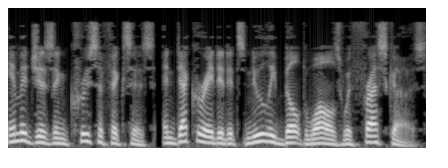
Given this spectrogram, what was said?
images and crucifixes, and decorated its newly built walls with frescoes.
